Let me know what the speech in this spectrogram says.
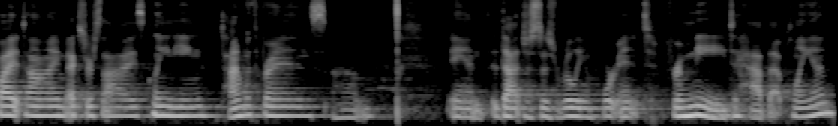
quiet time, exercise, cleaning, time with friends. Um, and that just is really important for me to have that plan,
